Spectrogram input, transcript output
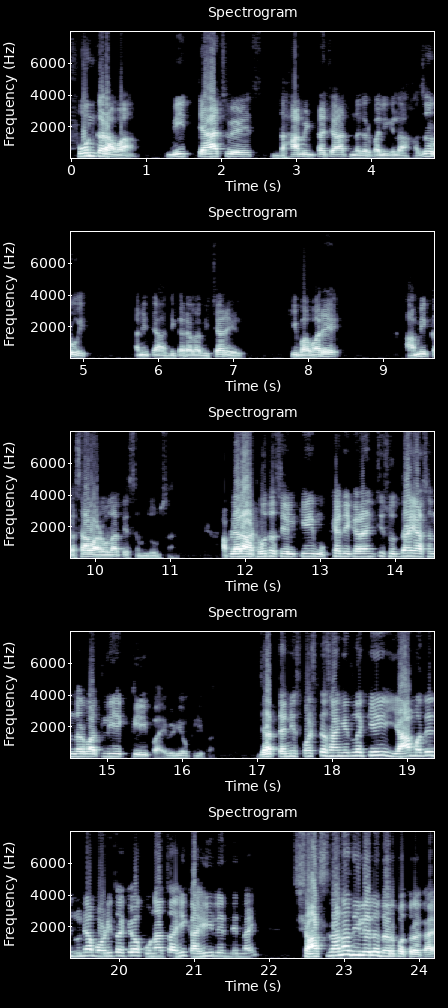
फोन करावा. मी त्याच वेळेस दहा मिनिटाच्या आत नगरपालिकेला हजर होईल आणि त्या अधिकाऱ्याला विचारेल की बाबा रे आम्ही कसा वाढवला ते समजून सांग. आपल्याला आठवत असेल की मुख्याधिकाऱ्यांची सुद्धा या संदर्भातली एक क्लिप आहे व्हिडिओ क्लिप आहे. ज्यात त्यांनी स्पष्ट सांगितलं की यामध्ये जुन्या बॉडीचा किंवा कुणाचाही काही लेनदेन नाही. शासनानं दिलेलं दरपत्रक आहे.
